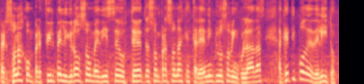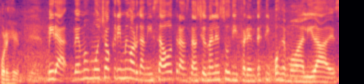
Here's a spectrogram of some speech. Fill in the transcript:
Personas con perfil peligroso, me dice usted, son personas que estarían incluso vinculadas a qué tipo de delitos, por ejemplo. Mira, vemos mucho crimen organizado transnacional en sus diferentes tipos de modalidades.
